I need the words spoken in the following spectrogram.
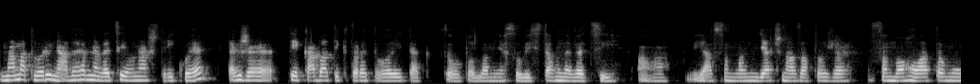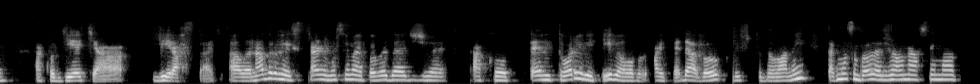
Mama tvorí nádherné veci, ona štrikuje, takže tie kabaty, ktoré tvorí, tak to podľa mňa sú výstavné veci. A ja som len vďačná za to, že som mohla tomu ako dieťa vyrastať. Ale na druhej strane musím aj povedať, že ako ten tvorivý typ, alebo aj pedagóg vyštudovaný, tak musím povedať, že ona si moc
